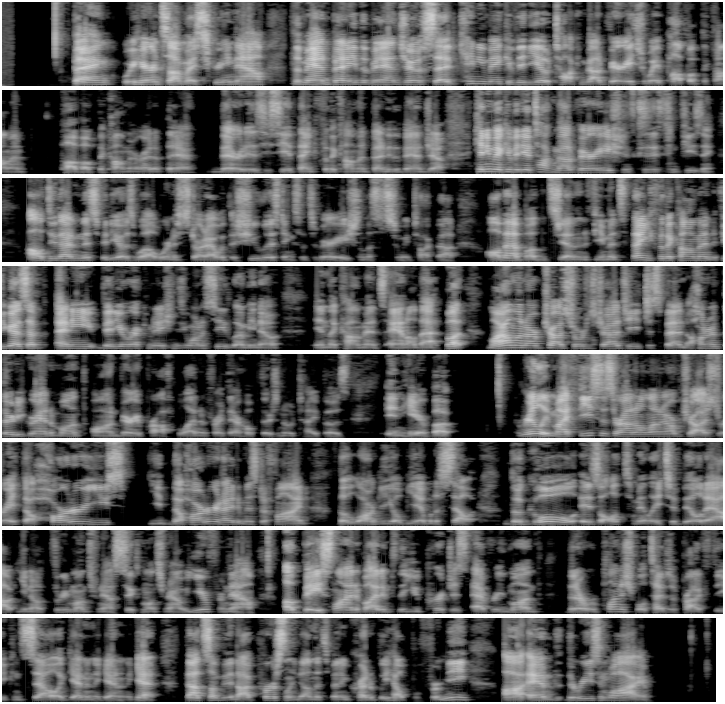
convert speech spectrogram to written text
Bang, we're here inside my screen now. The man Benny the Banjo said, can you make a video talking about variation? Wait, pop up the comment. Pop up the comment right up there. There it is. You see it. Thank you for the comment, Benny the Banjo. Can you make a video talking about variations because it's confusing? I'll do that in this video as well. We're going to start out with the shoe listing, so it's a variation list, so we talk about all that, but let's do that in a few minutes. Thank you for the comment. If you guys have any video recommendations you want to see, let me know in the comments and all that. But my online arbitrage sourcing strategy to spend 130 grand a month on very profitable items right there. Hope there's no typos in here. But really, my thesis around online arbitrage, right? The harder you the harder an item is to find, the longer you'll be able to sell it. The goal is ultimately to build out, you know, three months from now, six months from now, a year from now, a baseline of items that you purchase every month that are replenishable types of products that you can sell again and again and again. That's something that I've personally done that's been incredibly helpful for me. Uh, and the reason why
